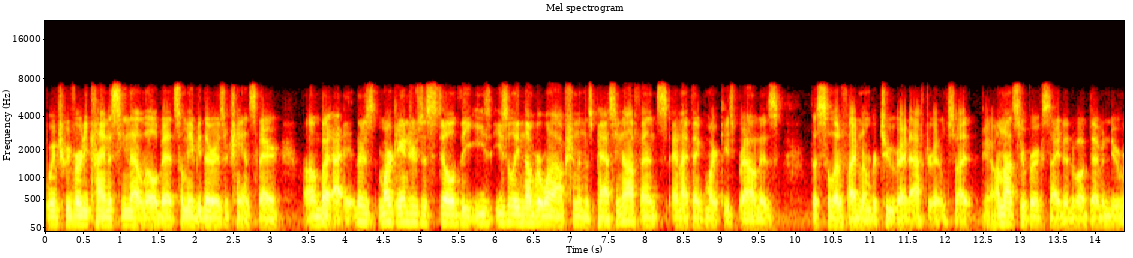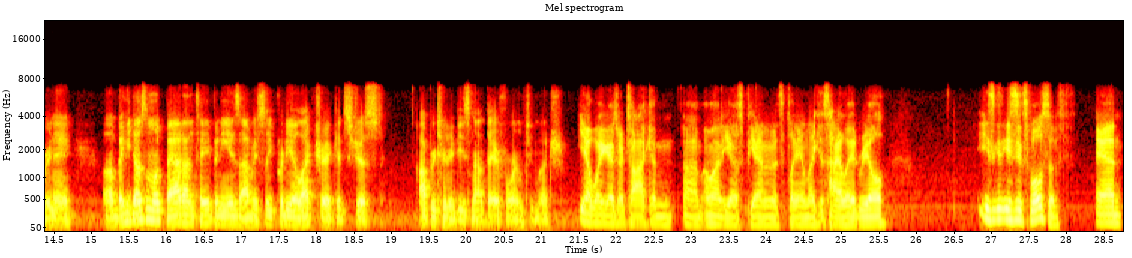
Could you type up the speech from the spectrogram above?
which we've already kind of seen that a little bit. So maybe there is a chance there. Um, but I, there's Mark Andrews is still the eas easily number one option in this passing offense, and I think Marquise Brown is the solidified number two right after him. So I, Yeah. I'm not super excited about Devin Duvernay, um, but he doesn't look bad on tape, and he is obviously pretty electric. It's just opportunity's not there for him too much. yeah, while you guys are talking, um, I'm on ESPN and it's playing like his highlight reel. He's he's explosive and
